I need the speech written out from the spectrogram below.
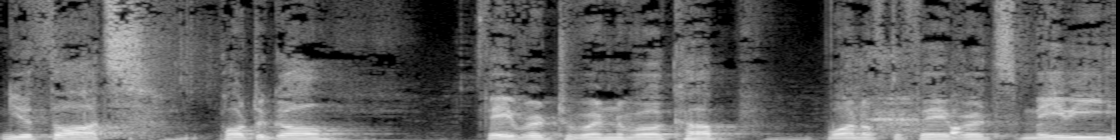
your thoughts? Portugal, favorite to win the World Cup? One of the favorites, maybe.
